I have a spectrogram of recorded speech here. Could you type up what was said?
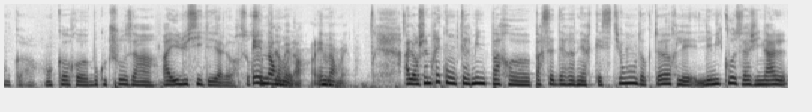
Encore, encore euh, beaucoup de choses à, à élucider alors sur ce énormément, énormément. Alors j'aimerais qu'on termine par, euh, par cette dernière question, docteur. Les, les mycoses vaginales,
